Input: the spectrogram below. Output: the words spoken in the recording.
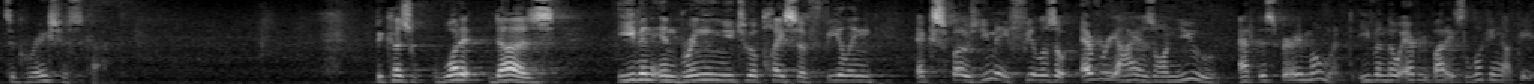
It's a gracious cut. Because what it does, even in bringing you to a place of feeling exposed. You may feel as though every eye is on you at this very moment, even though everybody's looking up here.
